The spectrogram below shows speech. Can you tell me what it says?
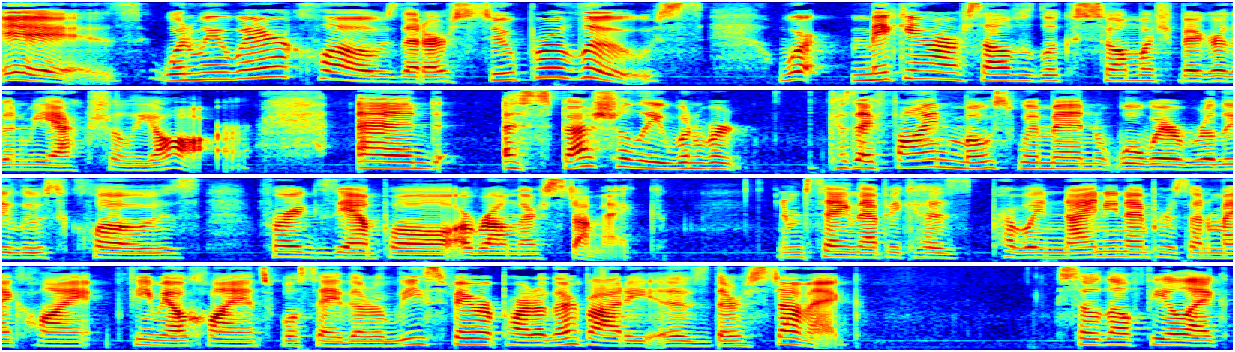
is, when we wear clothes that are super loose, we're making ourselves look so much bigger than we actually are. And especially when we're, because I find most women will wear really loose clothes, for example, around their stomach. I'm saying that because probably 99% of my client female clients will say their least favorite part of their body is their stomach. So they'll feel like,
